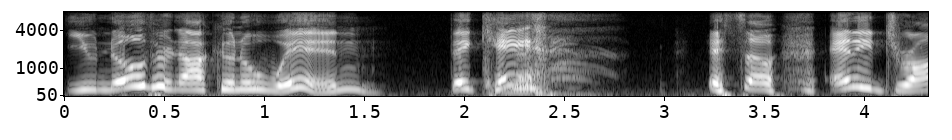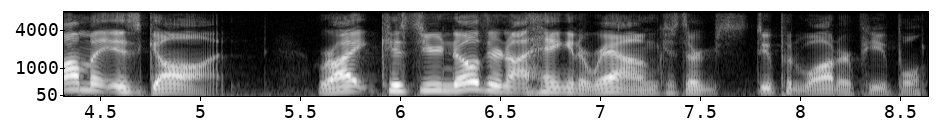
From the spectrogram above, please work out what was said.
you know they're not going to win. They can't. and so any drama is gone, right? Because you know they're not hanging around because they're stupid water people.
